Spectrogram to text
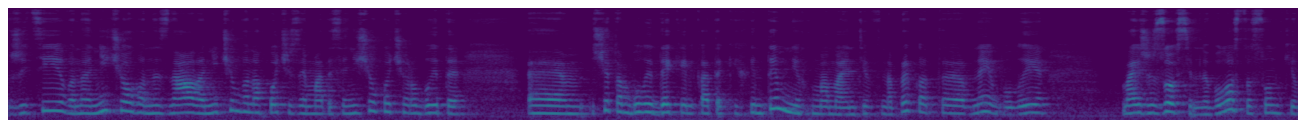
в житті, вона нічого не знала, нічим вона хоче займатися, нічого хоче робити. Ем, ще там були декілька таких інтимних моментів. Наприклад, е, в неї були майже зовсім не було стосунків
